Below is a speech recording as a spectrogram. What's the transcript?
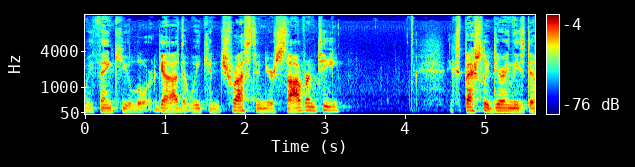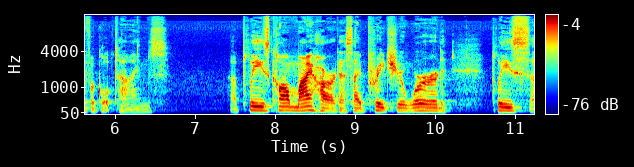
We thank you, Lord God, that we can trust in your sovereignty, especially during these difficult times. Uh, please calm my heart as I preach your word. Please uh,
